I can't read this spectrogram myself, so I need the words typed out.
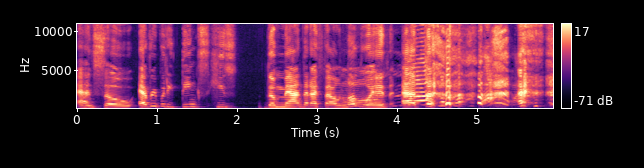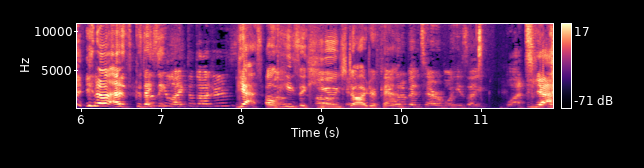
And so everybody thinks he's the man that I fell in love Oh, with no. at the you know, as cuz I Does he think like the Dodgers? Yes. Oh, oh he's a huge Dodger It would have been terrible. He's like, what? Yeah.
